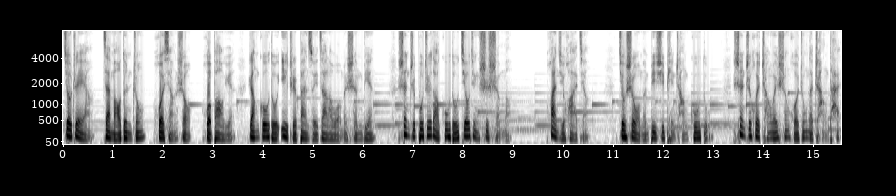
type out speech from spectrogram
就这样，在矛盾中或享受或抱怨，让孤独一直伴随在了我们身边。甚至不知道孤独究竟是什么，换句话讲，就是我们必须品尝孤独，甚至会成为生活中的常态。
